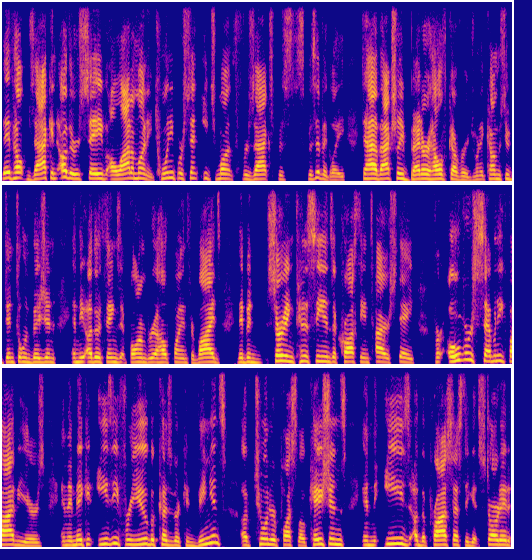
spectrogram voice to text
They've helped Zach and others save a lot of money, 20% each month for Zach spe- specifically, to have actually better health coverage when it comes to dental and vision and the other things that Farm Bureau Health Plans provides. They've been serving Tennesseans across the entire state for over 75 years, and they make it easy for you because of their convenience of 200 plus locations and the ease of the process to get started.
